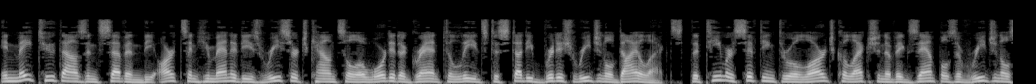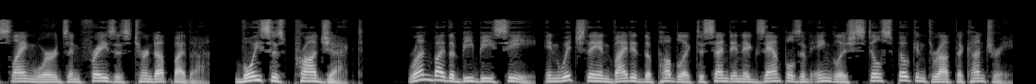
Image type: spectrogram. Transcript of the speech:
In May 2007 the Arts and Humanities Research Council awarded a grant to Leeds to study British regional dialects. The team are sifting through a large collection of examples of regional slang words and phrases turned up by the Voices Project, run by the BBC, in which they invited the public to send in examples of English still spoken throughout the country.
